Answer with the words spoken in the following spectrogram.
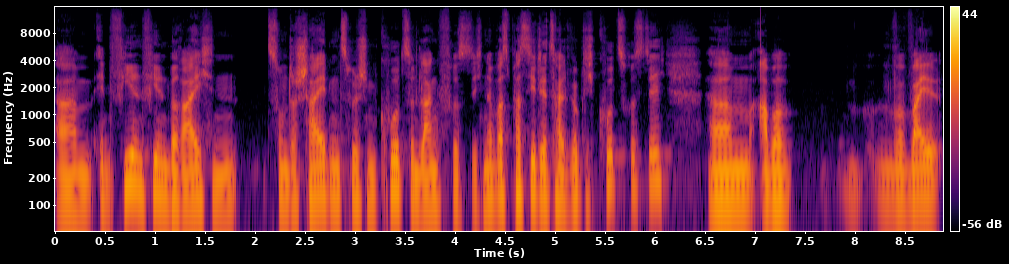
ähm, in vielen, vielen Bereichen zu unterscheiden zwischen kurz- und langfristig. Ne? Was passiert jetzt halt wirklich kurzfristig? Ähm, aber weil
